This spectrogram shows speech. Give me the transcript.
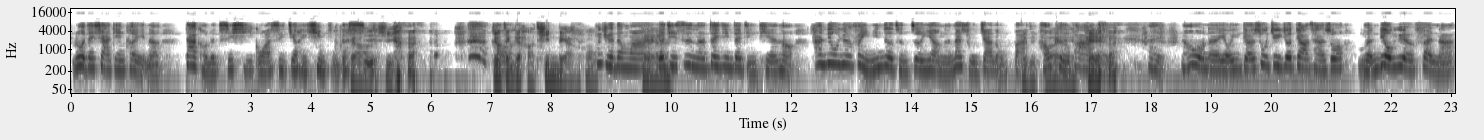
如果在夏天可以呢，大口的吃西瓜是一件很幸福的事，是，就整个好清凉哦不。觉得吗？啊尤其是呢，最近这几天哈、它六月份已经热成这样了，那暑假怎么办？好可怕嘿嘞！哎，然后呢，有一个数据就调查说，我们六月份啊，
